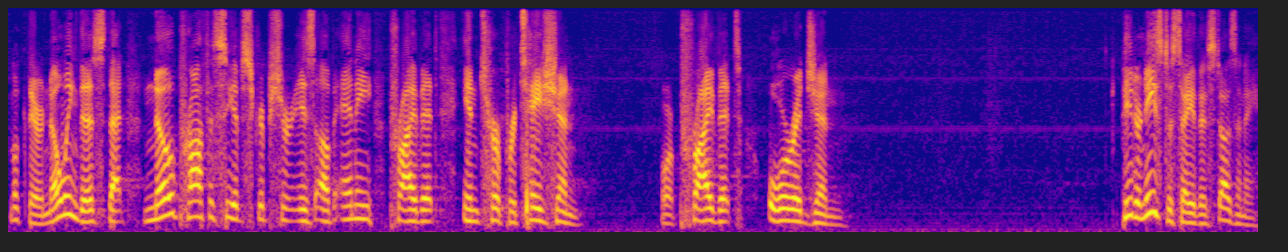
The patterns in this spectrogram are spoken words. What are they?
Look there, knowing this, that no prophecy of Scripture is of any private interpretation or private origin. Peter needs to say this, doesn't he?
